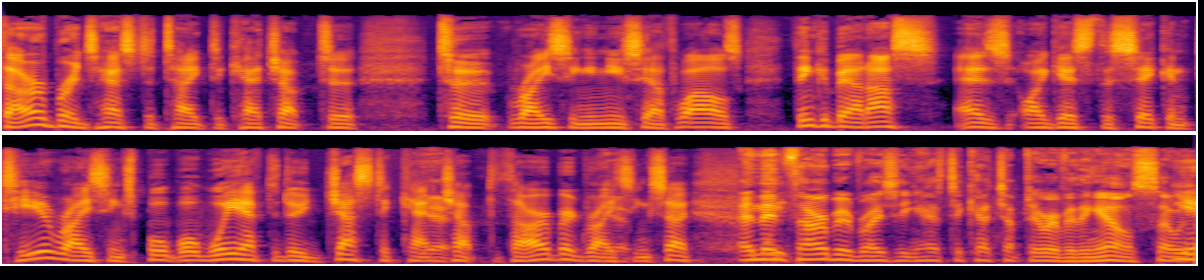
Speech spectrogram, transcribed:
thoroughbreds has to take to catch up to to racing in New South Wales. Think about us as I guess the second tier racing sport. What we have to do just to catch Yeah. up to thoroughbred racing. So and then thoroughbred racing has to catch up to everything else. So yeah,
